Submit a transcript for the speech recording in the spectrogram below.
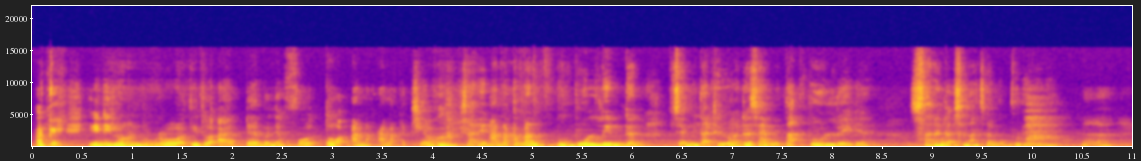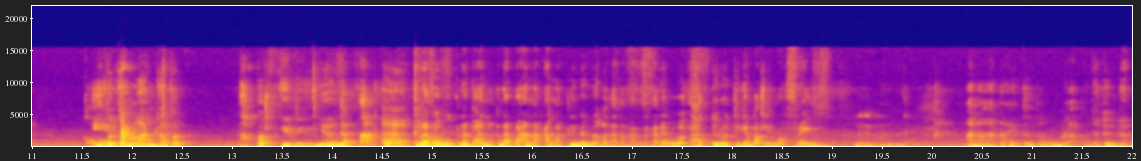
Oke, jadi di ruangan Bu Probowati itu ada banyak foto anak-anak kecil. Hmm, saya Anak-anak. ngumpulin dan saya minta di ruang ada saya minta boleh ya saya nggak sengaja ngumpulin ini Heeh. kok Iya. kebetulan dapat dapat gitu ya nggak tahu kenapa bu? Kenapa anak kenapa anak-anak ini banget anak-anak? Ada satu dua tiga empat lima frame. Mm-mm. anak-anak itu kan nggak punya dendam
